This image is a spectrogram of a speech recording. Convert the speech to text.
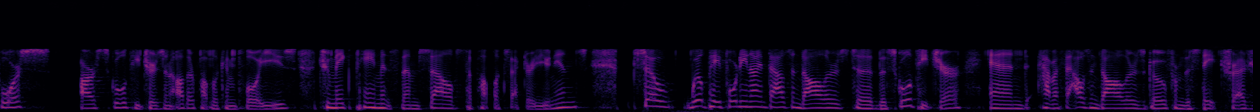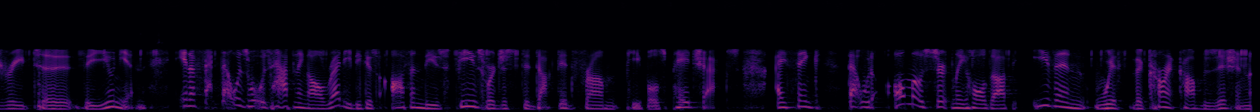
force our school teachers and other public employees to make payments themselves to public sector unions. So we'll pay $49,000 to the school teacher and have $1,000 go from the state treasury to the union. In effect, that was what was happening already because often these fees were just deducted from people's paychecks. I think that would almost certainly hold up even with the current composition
